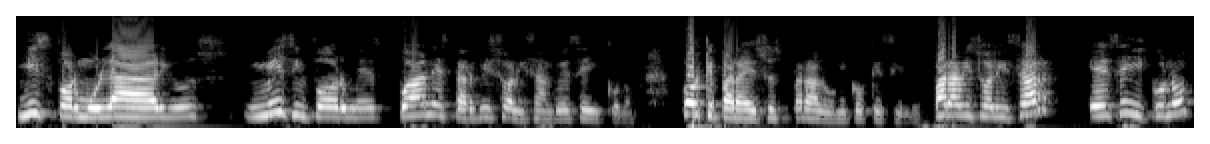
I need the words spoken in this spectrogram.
mis formularios, mis informes puedan estar visualizando ese icono, porque para eso es para lo único que sirve. Para visualizar ese icono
